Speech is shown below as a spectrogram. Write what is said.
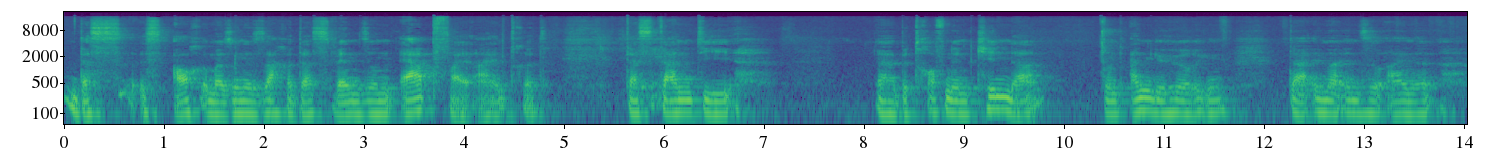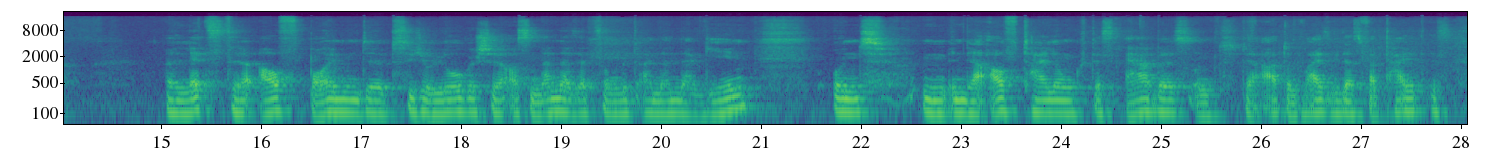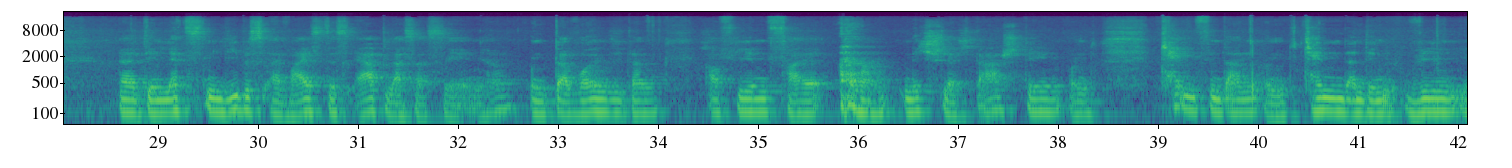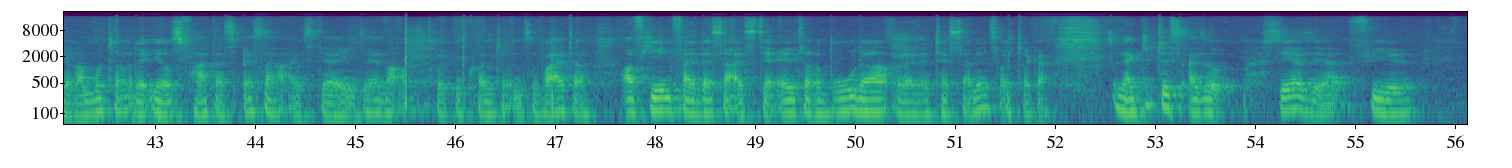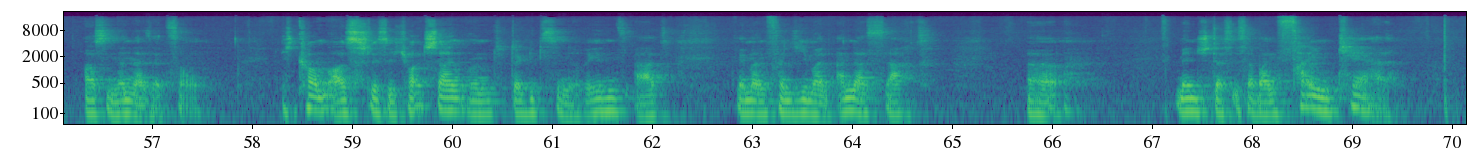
das ist auch immer so eine Sache, dass wenn so ein Erbfall eintritt, dass dann die äh, betroffenen Kinder und Angehörigen da immer in so eine äh, letzte aufbäumende psychologische Auseinandersetzung miteinander gehen und ähm, in der Aufteilung des Erbes und der Art und Weise, wie das verteilt ist, äh, den letzten Liebeserweis des Erblassers sehen. Und da wollen sie dann auf jeden Fall nicht schlecht dastehen und kämpfen dann und kennen dann den Willen ihrer Mutter oder ihres Vaters besser, als der ihn selber ausdrücken konnte und so weiter. Auf jeden Fall besser als der ältere Bruder oder der Testamentsvollstrecker. Da gibt es also sehr, sehr viel Auseinandersetzung. Ich komme aus Schleswig-Holstein und da gibt es so eine Redensart, wenn man von jemand anders sagt, äh, Mensch, das ist aber ein fein Kerl.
